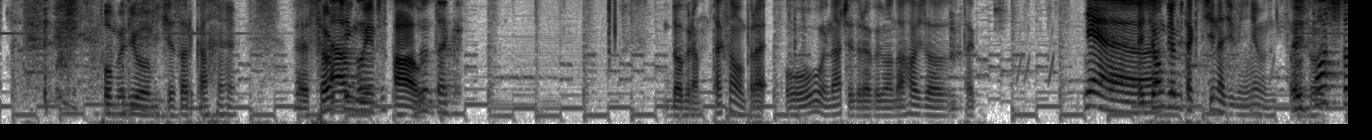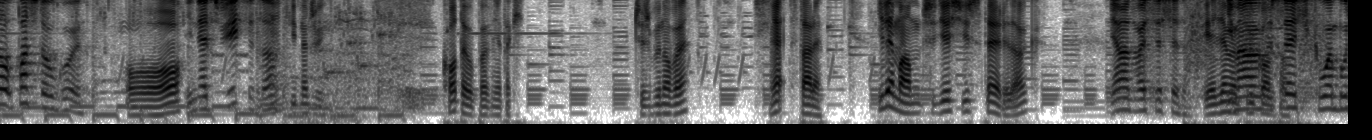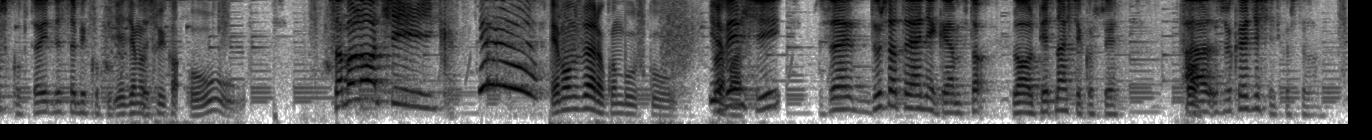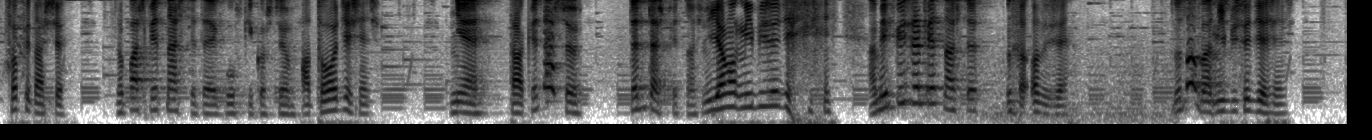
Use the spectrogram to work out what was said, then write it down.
Pomyliło mi się, sorka. E, A, Searching bo- Wimps No out. tak. Dobra, tak samo prawie. Uuu, inaczej trochę wygląda, chodź do tego. Nie. Ej, ciągle mi tak cina dziwnie, nie wiem co Ej, to... patrz to, patrz to u góry. O, Inne drzwi, czy co? Mhm, Inne drzwi. Koteł pewnie taki. Czyżby nowe? Nie, stare. Ile mam? 34, tak? Ja mam 27. Jedziemy I w mam trójkąta. 6 kłębuszków, to idę sobie kupić. Jedziemy w coś. trójkąt. Uuu. Samolocik! Ja mam zero kłębuszków. Ile Powiem masz? ci, że dużo to ja nie gram w to. Lol, 15 kosztuje. Co? A zwykle 10 kosztowało. Co 15? No patrz, 15 te główki kosztują. A to 10. Nie, Tak. 15. Ten też 15. Ja mam, mi pisze 10. A mi pisze 15. To odzyj się. No zobacz. Mi pisze 10.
